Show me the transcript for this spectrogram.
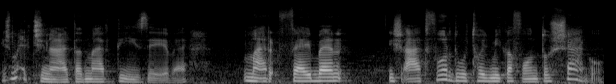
És megcsináltad már tíz éve már fejben is átfordult, hogy mik a fontosságok?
